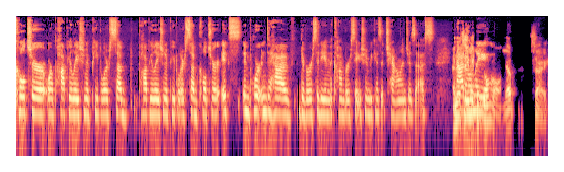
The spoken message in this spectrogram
culture or population of people or subpopulation of people or subculture. It's important to have diversity in the conversation because it challenges us. and Not that's how you make only- normal yep sorry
